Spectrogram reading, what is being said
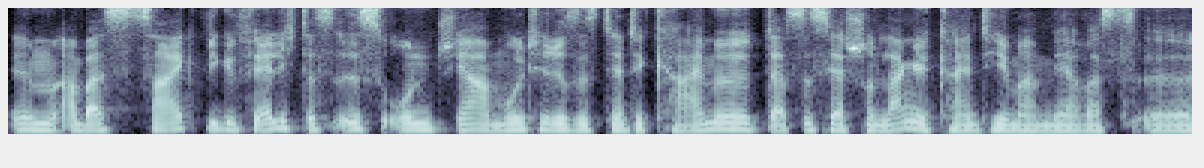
Ähm, aber es zeigt, wie gefährlich das ist und ja, multiresistente Keime, das ist ja schon lange kein Thema mehr, was äh,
